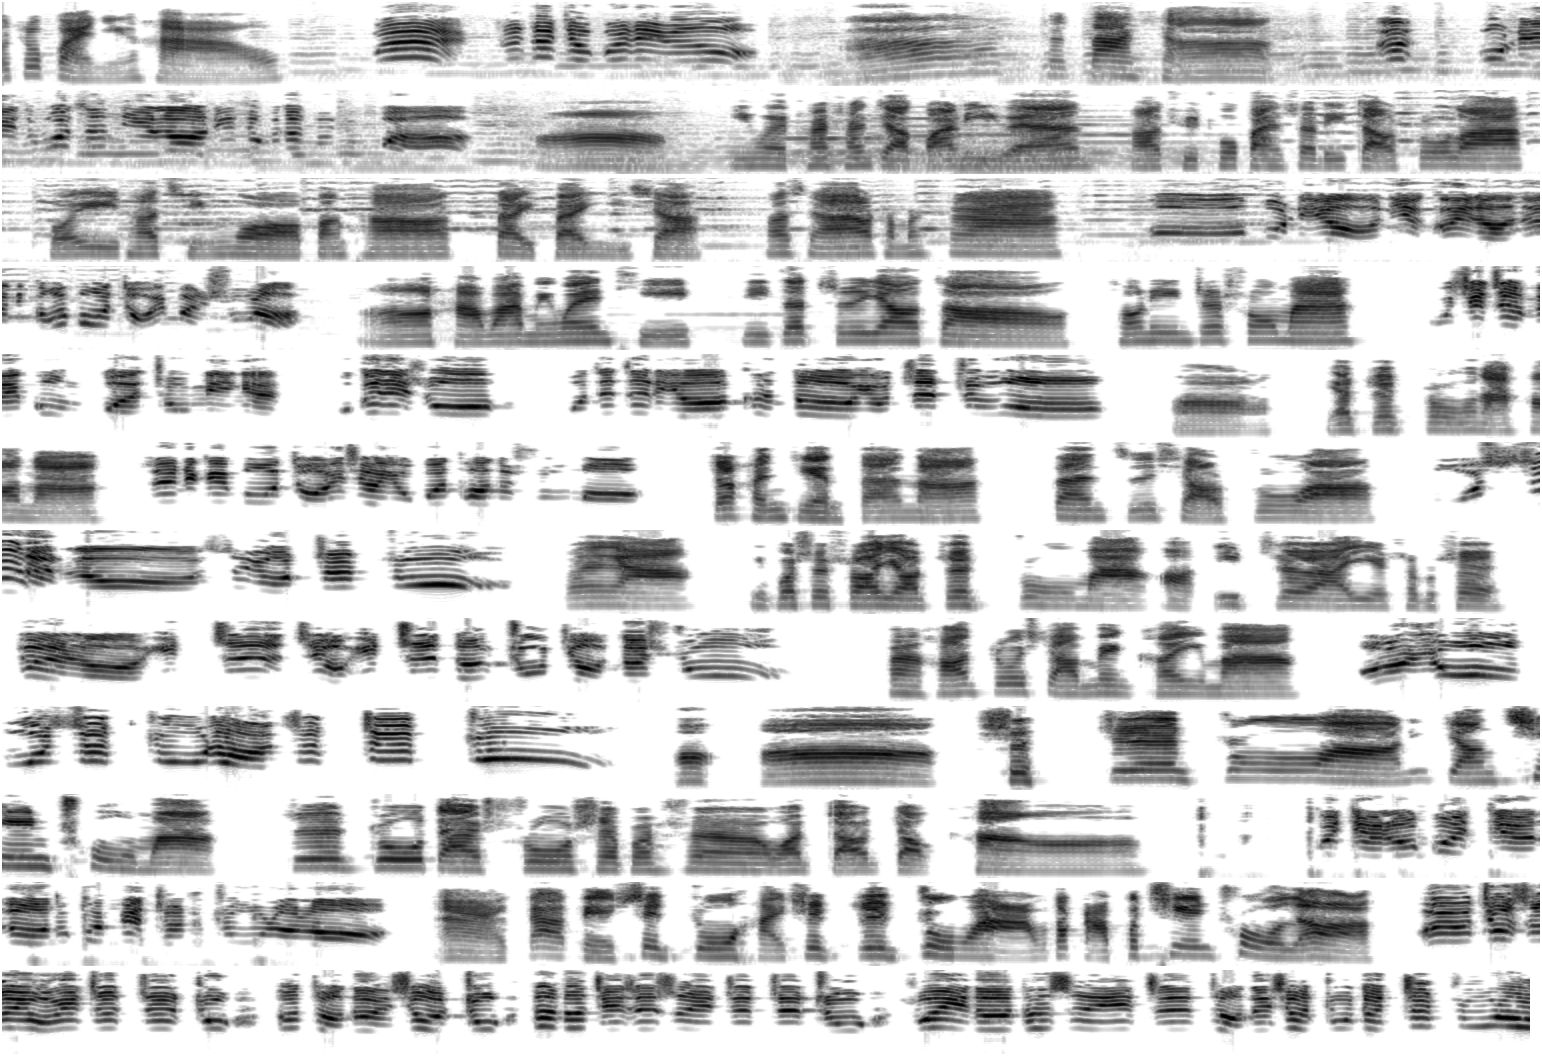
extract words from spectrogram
图书馆您好，喂，是在讲管理员哦。啊，是大侠。哎，凤梨，怎么是你了？你怎么在图书馆啊？啊，因为穿山甲管理员他去出版社里找书啦，所以他请我帮他代班一下。他想要什么事啊？哦，凤梨啊，你也可以啦，那你赶快帮我找一本书啦。啊，好吧，没问题。你这次要找？丛林之书吗？我现在没空管丛林诶，我跟你说，我在这里啊看到有蜘蛛哦。啊、哦，有蜘蛛，然后呢？所以你可以帮我找一下有关它的书吗？这很简单呐、啊，三只小猪啊。不是啦，是有蜘蛛。对呀、啊，你不是说有蜘蛛吗？啊，一只而已，是不是？对了，一只，只有一只当主角的书。粉红猪小妹可以吗？不是猪啦，是蜘蛛。哦啊，是蜘蛛啊！你讲清楚嘛，蜘蛛的书是不是？我找找看啊。快点了，快点了，都快变成猪了啦！哎，到底是猪还是蜘蛛啊？我都搞不清楚了。哎呀，就是长得很像猪。但它其实是一只蜘蛛，所以呢，它是一只长得像猪的蜘蛛啦。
